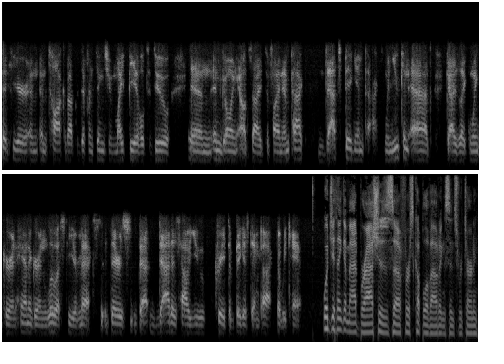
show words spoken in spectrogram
sit here and, and talk about the different things you might be able to do in, in going outside to find impact. That's big impact. When you can add guys like Winker and Haniger and Lewis to your mix, there's that that is how you create the biggest impact that we can. What'd you think of Matt Brash's uh, first couple of outings since returning?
